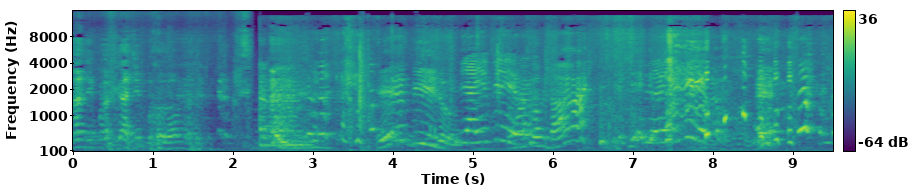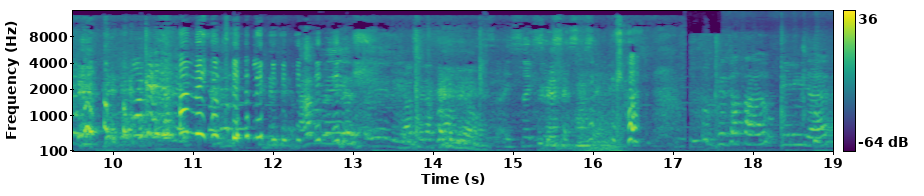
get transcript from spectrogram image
Dá nem pra ficar de boa, mano. Ê, Biro. E aí, Biro? acordar. E aí, Biro? A meia dele. Vai ser aqui, avião. O Biro já tá no feeling já.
